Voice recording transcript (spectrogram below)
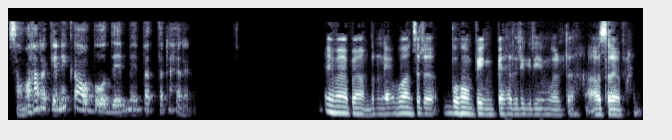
සමහර කෙනෙක් අවබෝධයෙන් මේ පැත්තට හැරෙනවා. එහෙමයි අපේ අඳුරනේ වහන්සේට බොහොම පිං පැහැදිලි කිරීම වලට අවසරයි අපහන්ත.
